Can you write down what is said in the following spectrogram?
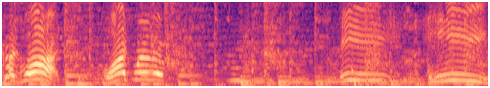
Cause watch, watch where the he he.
